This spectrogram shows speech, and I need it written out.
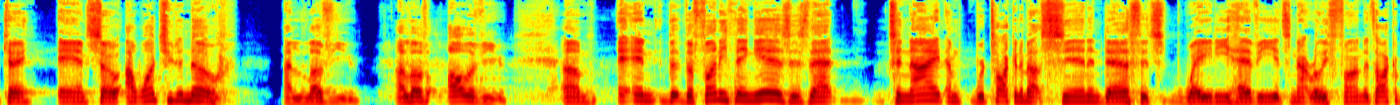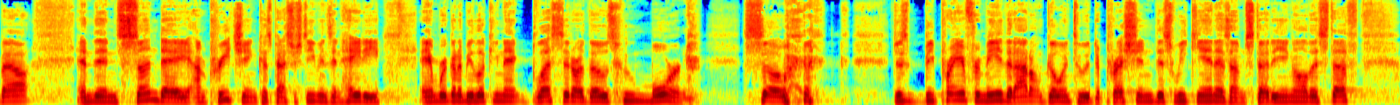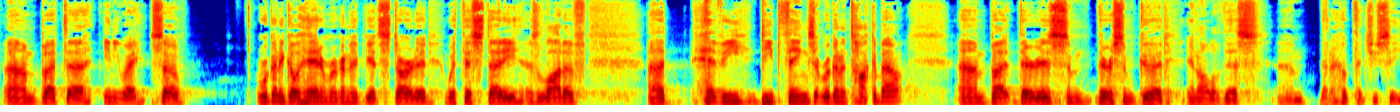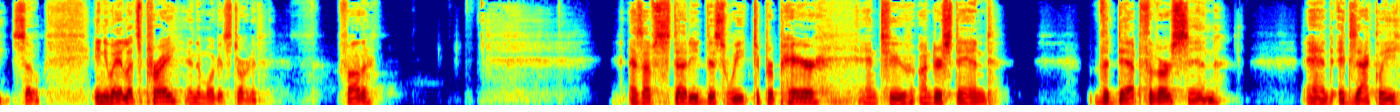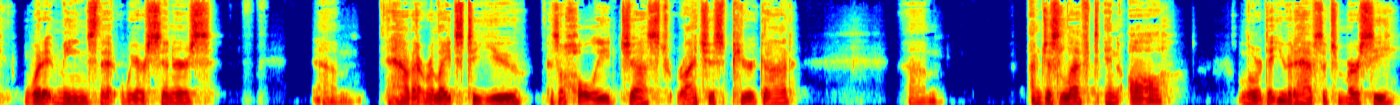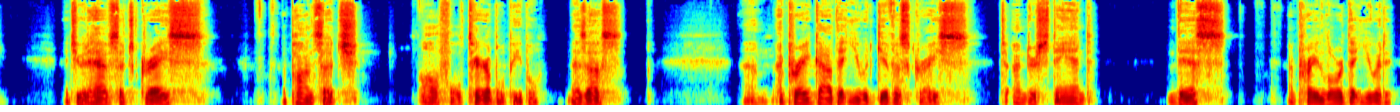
Okay. And so I want you to know I love you. I love all of you. Um, and the, the funny thing is, is that tonight I'm, we're talking about sin and death. It's weighty, heavy. It's not really fun to talk about. And then Sunday I'm preaching because Pastor Stephen's in Haiti and we're going to be looking at blessed are those who mourn. So just be praying for me that I don't go into a depression this weekend as I'm studying all this stuff. Um, but uh, anyway, so we're going to go ahead and we're going to get started with this study. There's a lot of uh, heavy, deep things that we're going to talk about, um, but there is some there is some good in all of this um, that I hope that you see. So, anyway, let's pray and then we'll get started. Father, as I've studied this week to prepare and to understand the depth of our sin and exactly what it means that we are sinners. Um, and how that relates to you as a holy, just, righteous, pure God. Um, I'm just left in awe, Lord, that you would have such mercy, that you would have such grace upon such awful, terrible people as us. Um, I pray, God, that you would give us grace to understand this. I pray, Lord, that you would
